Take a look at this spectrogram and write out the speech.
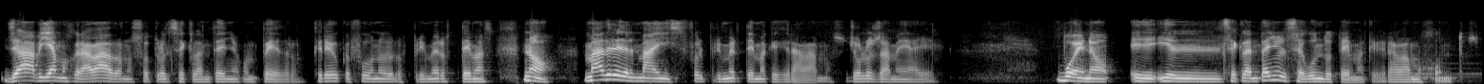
Ya habíamos grabado nosotros el seclanteño con Pedro. Creo que fue uno de los primeros temas. No, Madre del Maíz fue el primer tema que grabamos. Yo lo llamé a él. Bueno, y el seclanteño el segundo tema que grabamos juntos.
